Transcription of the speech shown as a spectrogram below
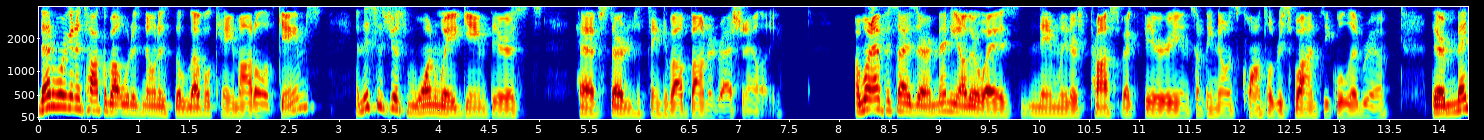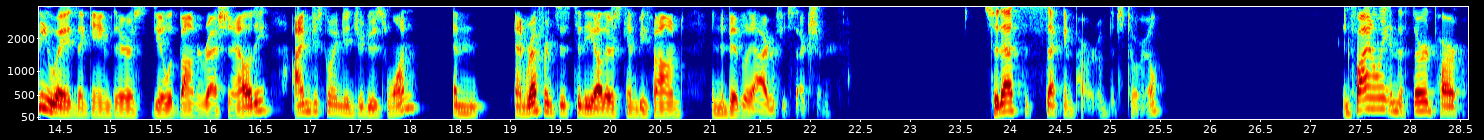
Then we're going to talk about what is known as the level K model of games, and this is just one way game theorists have started to think about bounded rationality. I want to emphasize there are many other ways, namely there's prospect theory and something known as quantal response equilibria. There are many ways that game theorists deal with bounded rationality. I'm just going to introduce one, and, and references to the others can be found in the bibliography section. So that's the second part of the tutorial. And finally, in the third part,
